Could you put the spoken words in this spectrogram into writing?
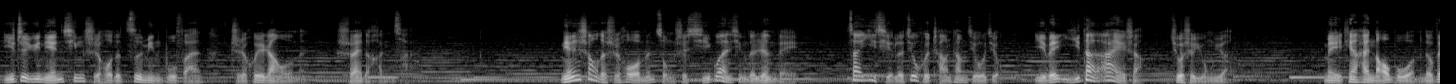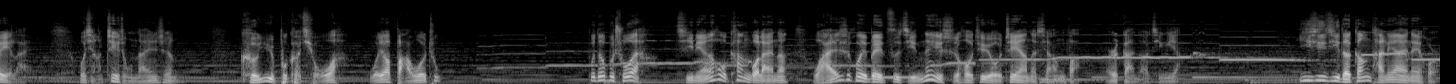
以至于年轻时候的自命不凡只会让我们摔得很惨。年少的时候，我们总是习惯性的认为，在一起了就会长长久久，以为一旦爱上就是永远了，每天还脑补我们的未来。我想这种男生，可遇不可求啊，我要把握住。不得不说呀。几年后看过来呢，我还是会被自己那时候就有这样的想法而感到惊讶。依稀记得刚谈恋爱那会儿，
